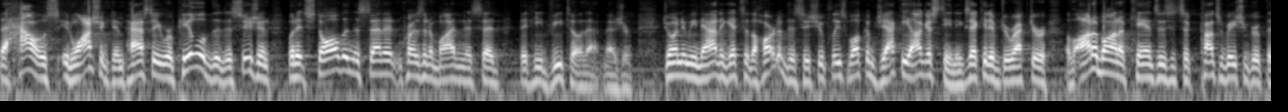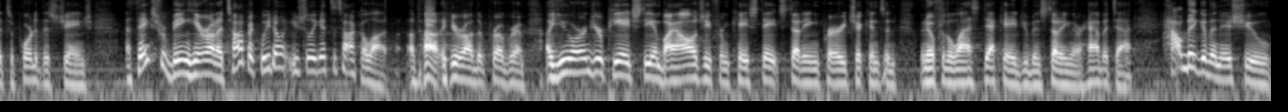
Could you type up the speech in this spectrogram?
The House in Washington passed a repeal of the decision, but it stalled in the Senate, and President Biden has said that he'd veto that measure. Joining me now to get to the heart of this issue, please welcome Jackie Augustine, Executive Director of Audubon of Kansas. It's it's a conservation group that supported this change. Uh, thanks for being here on a topic we don't usually get to talk a lot about here on the program. Uh, you earned your PhD in biology from K-State studying prairie chickens, and we know for the last decade you've been studying their habitat. How big of an issue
